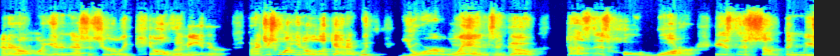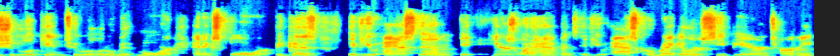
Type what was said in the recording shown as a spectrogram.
and I don't want you to necessarily kill them either, but I just want you to look at it with your lens and go, does this hold water? Is this something we should look into a little bit more and explore? Because if you ask them, it, here's what happens if you ask a regular CPA or attorney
